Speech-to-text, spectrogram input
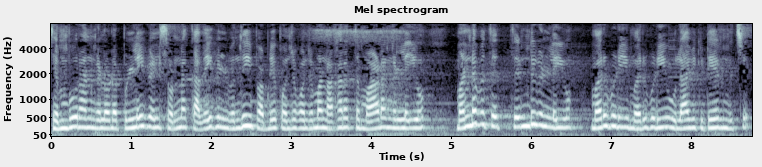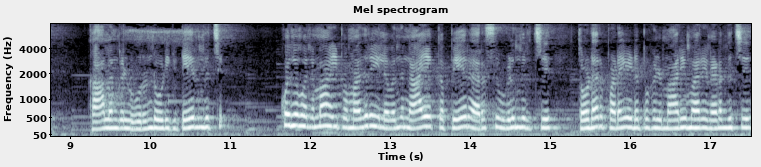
செம்பூரான்களோட பிள்ளைகள் சொன்ன கதைகள் வந்து இப்போ அப்படியே கொஞ்சம் கொஞ்சமாக நகரத்து மாடங்கள்லையும் மண்டபத்து திண்டுகள்லையும் மறுபடியும் மறுபடியும் உலாவிக்கிட்டே இருந்துச்சு. காலங்கள் உருண்டோடிக்கிட்டே இருந்துச்சு. கொஞ்சம் கொஞ்சமாக இப்போ மதுரையில் வந்து நாயக்க பேர் அரசு விழுந்துருச்சு. தொடர் படையெடுப்புகள் மாறி மாறி நடந்துச்சு.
